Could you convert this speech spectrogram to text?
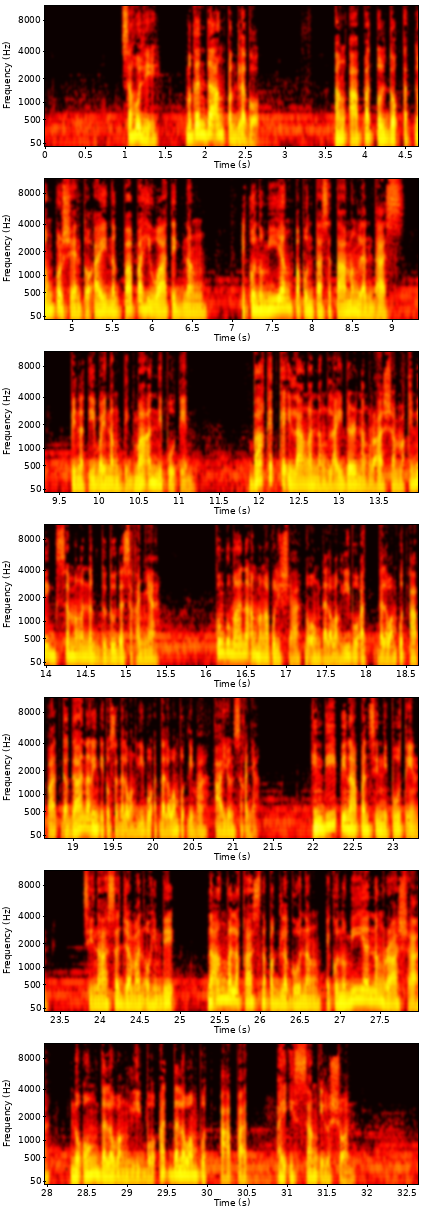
Sa huli, maganda ang paglago. Ang 4 tuldok 3% ay nagpapahiwatig ng ekonomiyang papunta sa tamang landas, pinatibay ng digmaan ni Putin. Bakit kailangan ng leader ng Russia makinig sa mga nagdududa sa kanya? Kung gumana ang mga pulisya noong 2024, gagana rin ito sa 2025 ayon sa kanya. Hindi pinapansin ni Putin, sinasadya man o hindi, na ang malakas na paglago ng ekonomiya ng Russia noong 2024 ay isang ilusyon.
